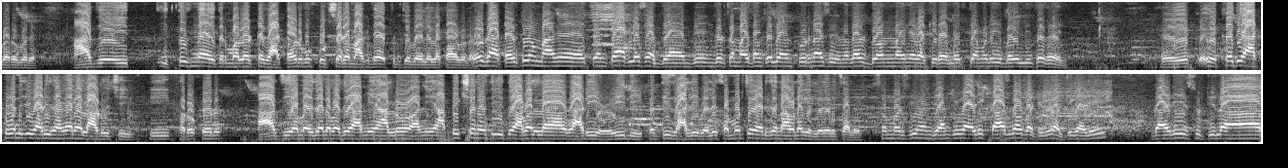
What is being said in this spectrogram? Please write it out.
बरोबर आहे. आज इथंच नाही तर मला वाटतं घाटावर पण खूप साऱ्या मागण्या आहेत तुमच्या बैलाला काय बोला हो घाटावर तो मागे त्यांच्या आपल्या सध्या बेंजोरचं मैदान चालू आहे. पूर्ण असेल. मला दोन महिने बाकी राहिले त्यामुळे बैल इथंच राहील. एक एखादी आठवणीची गाडी सांगा ना लाडूची की खरोखर आज या मैदानामध्ये आम्ही आलो आणि अपेक्षा नव्हती इथे आम्हाला गाडी होईल पण ती झाली. भले समोरच्या गाडीचं नाव नाही घेतलं तरी चालेल. समोरची म्हणजे आमची गाडी कासगाव पाटील झाली. गाडी गाडी सुट्टीला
